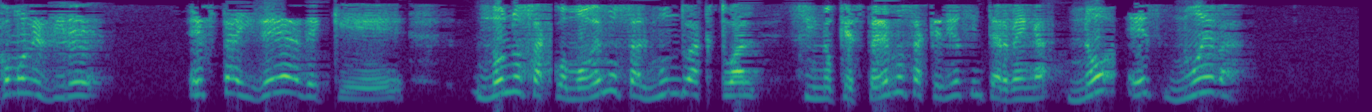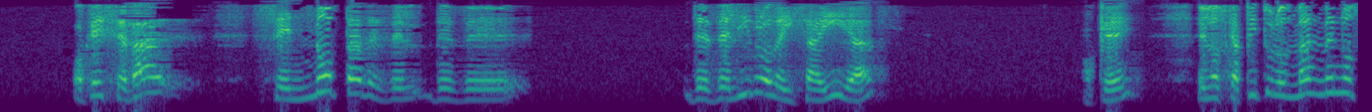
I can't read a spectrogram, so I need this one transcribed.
¿cómo les diré? Esta idea de que no nos acomodemos al mundo actual, sino que esperemos a que Dios intervenga, no es nueva. ¿Ok? Se va, se nota desde, desde, desde el libro de Isaías, ¿ok? En los capítulos más o menos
